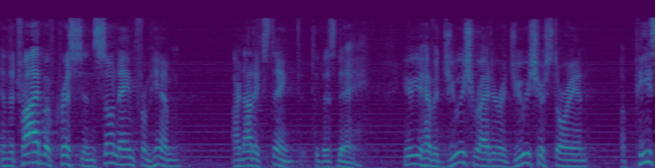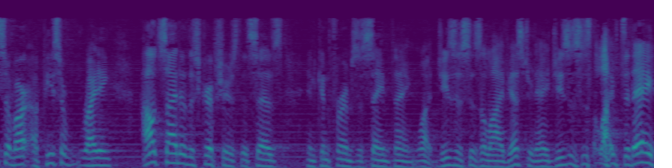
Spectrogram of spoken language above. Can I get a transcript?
And the tribe of Christians, so named from him, are not extinct to this day. Here you have a Jewish writer, a Jewish historian, a piece of art, a piece of writing outside of the scriptures that says and confirms the same thing. What? Jesus is alive yesterday. Jesus is alive today.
